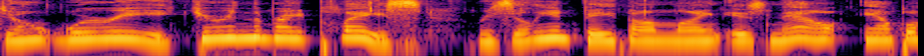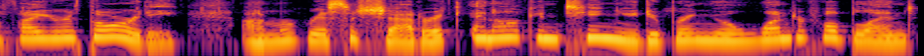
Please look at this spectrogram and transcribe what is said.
Don't worry, you're in the right place. Resilient Faith Online is now Amplify Your Authority. I'm Marisa Shadrick, and I'll continue to bring you a wonderful blend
